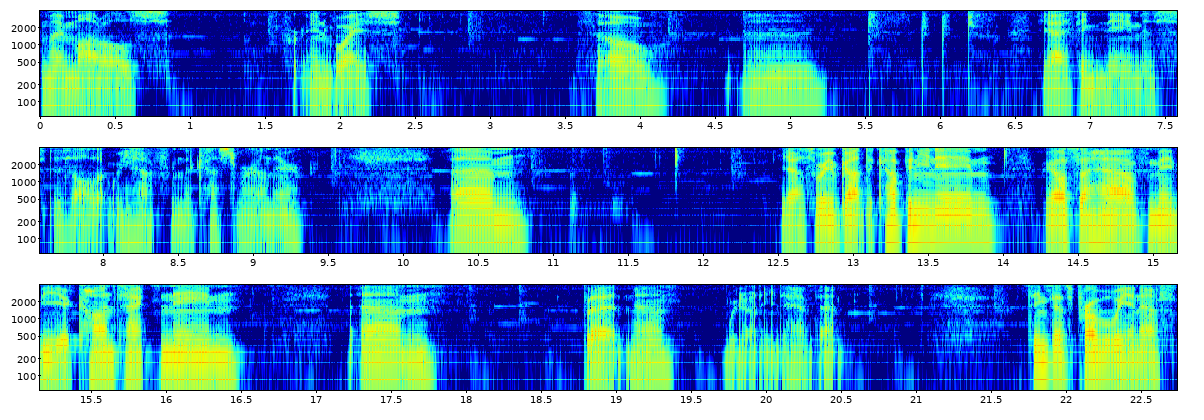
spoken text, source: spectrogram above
my models for invoice. So, uh, yeah, I think name is, is all that we have from the customer on there. Um, yeah, so we've got the company name. We also have maybe a contact name. Um, but no, we don't need to have that. I think that's probably enough.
